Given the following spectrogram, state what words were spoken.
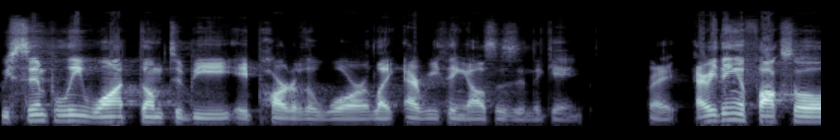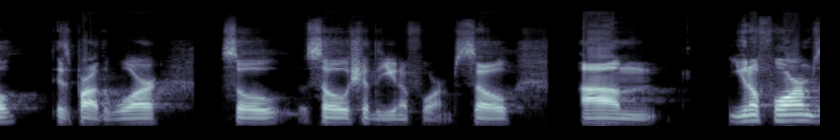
We simply want them to be a part of the war, like everything else is in the game. Right? Everything in Foxhole is part of the war. So so should the uniforms. So um, uniforms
